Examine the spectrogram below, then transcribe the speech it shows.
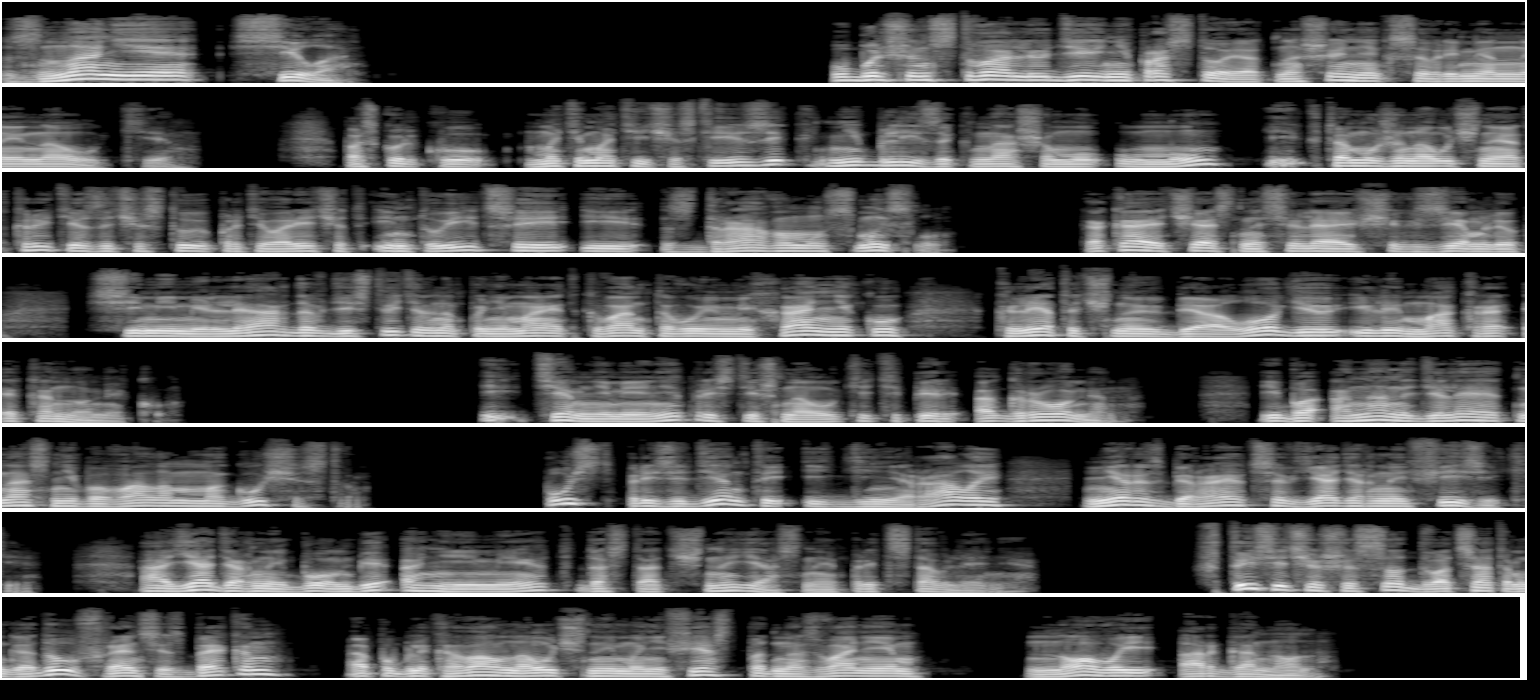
Знание – сила. У большинства людей непростое отношение к современной науке, поскольку математический язык не близок нашему уму, и к тому же научные открытия зачастую противоречат интуиции и здравому смыслу. Какая часть населяющих Землю 7 миллиардов действительно понимает квантовую механику – клеточную биологию или макроэкономику. И, тем не менее, престиж науки теперь огромен, ибо она наделяет нас небывалым могуществом. Пусть президенты и генералы не разбираются в ядерной физике, о ядерной бомбе они имеют достаточно ясное представление. В 1620 году Фрэнсис Бэкон опубликовал научный манифест под названием «Новый органон».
